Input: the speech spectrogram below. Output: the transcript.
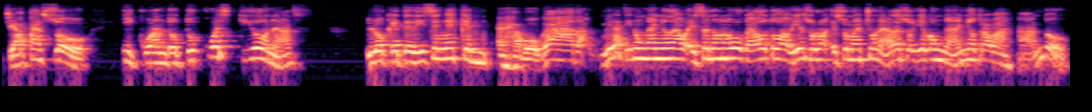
ya pasó y cuando tú cuestionas, lo que te dicen es que es abogada. Mira, tiene un año de ese no es abogado todavía, eso no, eso no ha hecho nada, eso lleva un año trabajando.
